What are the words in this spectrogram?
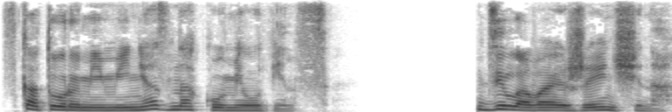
с которыми меня знакомил Винс. Деловая женщина,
